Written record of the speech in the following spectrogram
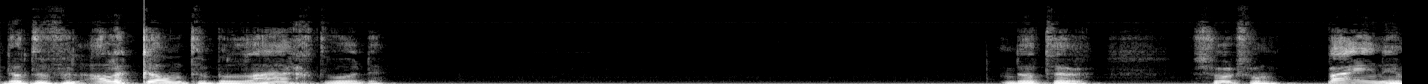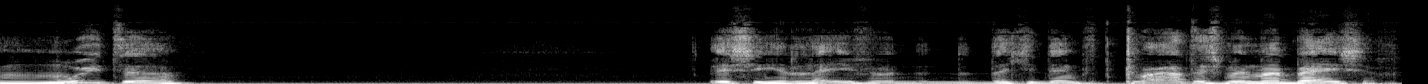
Dat we van alle kanten belaagd worden. Dat er een soort van pijn en moeite is in je leven dat je denkt: het kwaad is met mij bezig.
